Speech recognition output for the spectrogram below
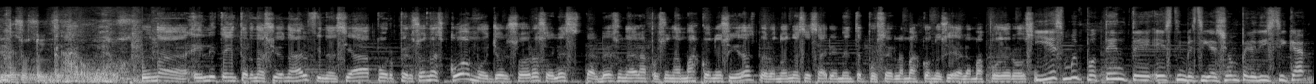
De eso estoy claro, viejo. Una élite internacional financiada por personas como George Soros. Él es tal vez una de las personas más conocidas, pero no necesariamente por ser la más conocida, la más poderosa. Y es muy potente esta investigación periodística,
